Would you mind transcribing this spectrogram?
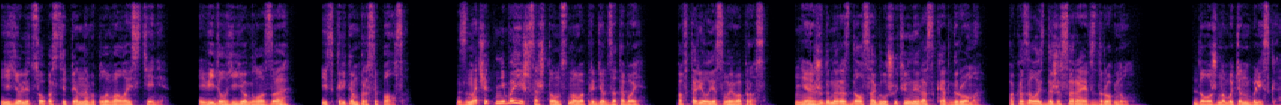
Ее лицо постепенно выплывало из тени. Видел ее глаза и с криком просыпался. «Значит, не боишься, что он снова придет за тобой?» Повторил я свой вопрос. Неожиданно раздался оглушительный раскат грома. Показалось, даже сарай вздрогнул. «Должно быть он близко»,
